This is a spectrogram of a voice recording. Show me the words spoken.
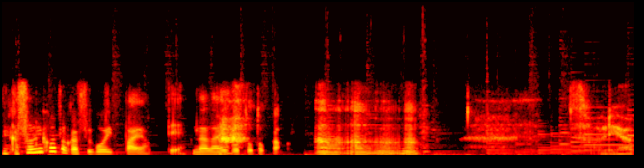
なんかそういうことがすごいいっぱいあって習い事とか。うんうんうんうんそりゃ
